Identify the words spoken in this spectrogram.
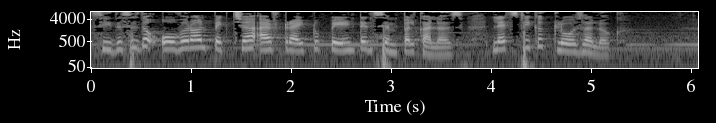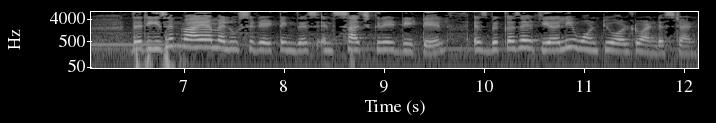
See, this is the overall picture I've tried to paint in simple colors. Let's take a closer look. The reason why I'm elucidating this in such great detail is because I really want you all to understand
